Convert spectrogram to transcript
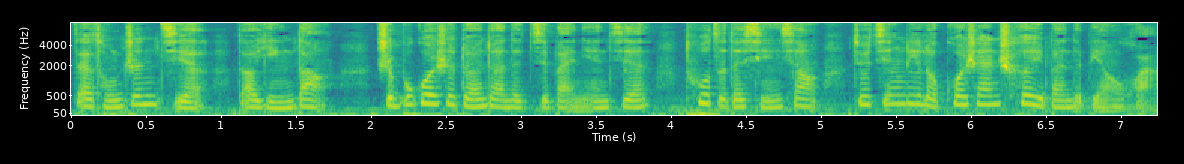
再从贞洁到淫荡。只不过是短短的几百年间，兔子的形象就经历了过山车一般的变化。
